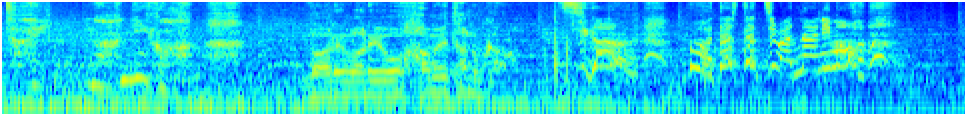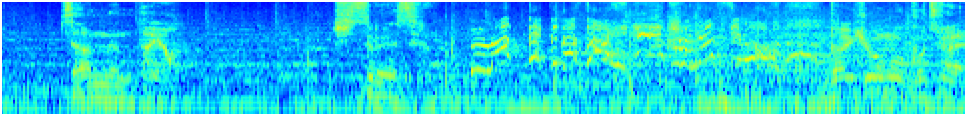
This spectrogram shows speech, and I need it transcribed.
体何が？我々をはめたのか。違う。私たちは何も。残念だよ。失礼する。待ってください。話を。代表もこちらへ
